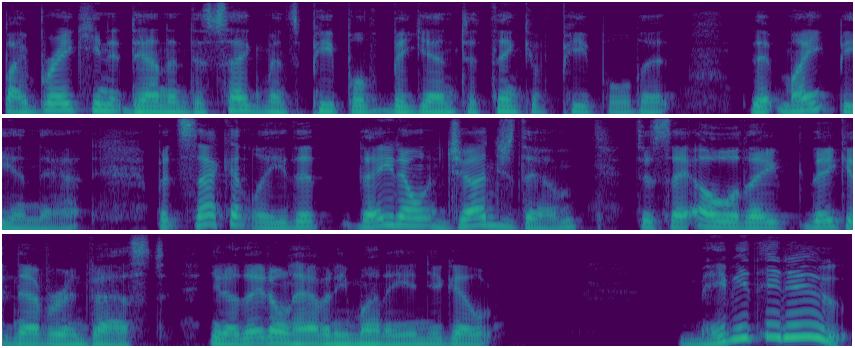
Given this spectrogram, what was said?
by breaking it down into segments, people begin to think of people that that might be in that. But secondly, that they don't judge them to say, oh, well, they they could never invest. You know, they don't have any money. And you go, maybe they do.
